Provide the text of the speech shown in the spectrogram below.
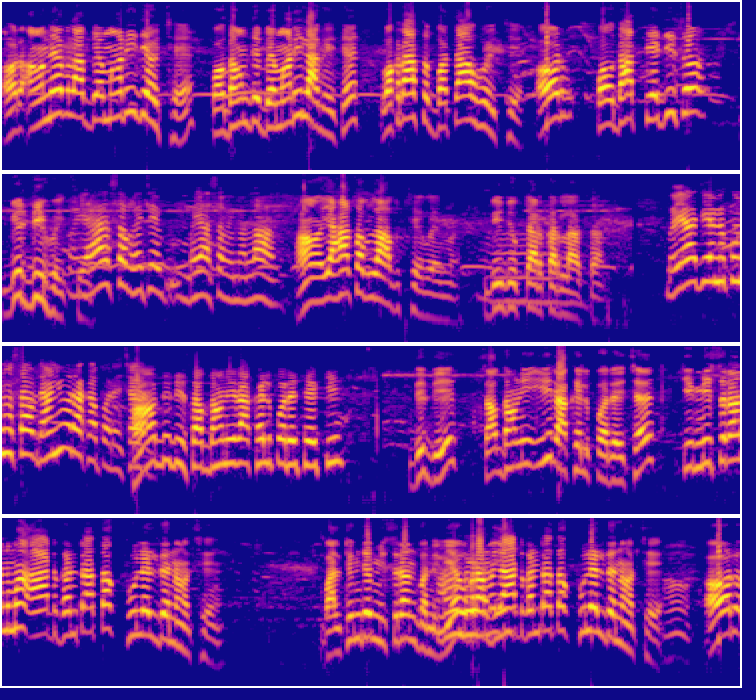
और आने वाला बीमारी जे छै पौधामे जे बीमारी लागै छै ओकरा से बचाव होइ छै और पौधा तेज़ी से वृद्धि होइ छै। इएह सब होइ छै भैया सब एहिमे लाभ। हाँ इएह सब लाभ छै ओहिमे बीज उपचार करलासँ। भैया जी एहिमे कोनो सावधानियो राखऽ पड़ै छै? हाँ दीदी सावधानी राखै लए पड़ै छै कि? दीदी सावधानी ई राखै लए पड़ै छै कि मिश्रणमे आठ घंटा तक फूलै लए देना छै। बाल्टीमे जे मिश्रण बनेलियै हाँ, ओकरामे भैया आठ घंटा तक फूलै लए देना छै। और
